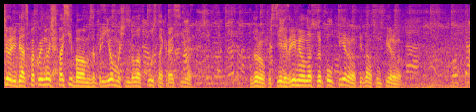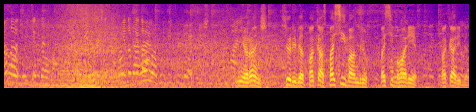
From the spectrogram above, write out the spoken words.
Все, ребят, спокойной ночи. Спасибо вам за прием. Очень было вкусно, красиво. Здорово посидели. Время у нас пол первого, 15 минут первого. Не, раньше. Все, ребят, пока. Спасибо, Андрюх. Спасибо, Мария. Пока, ребят.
